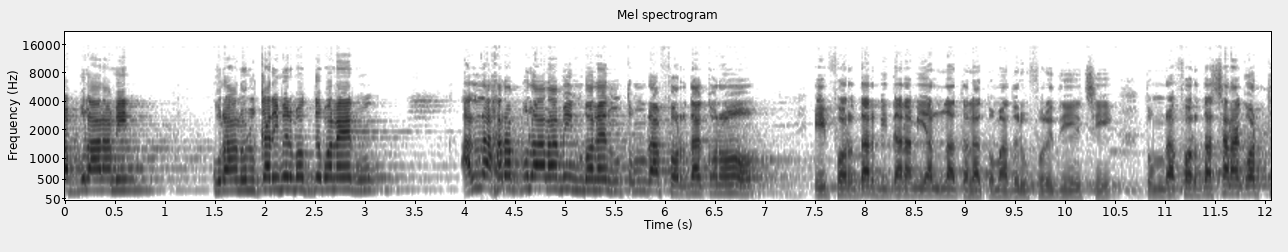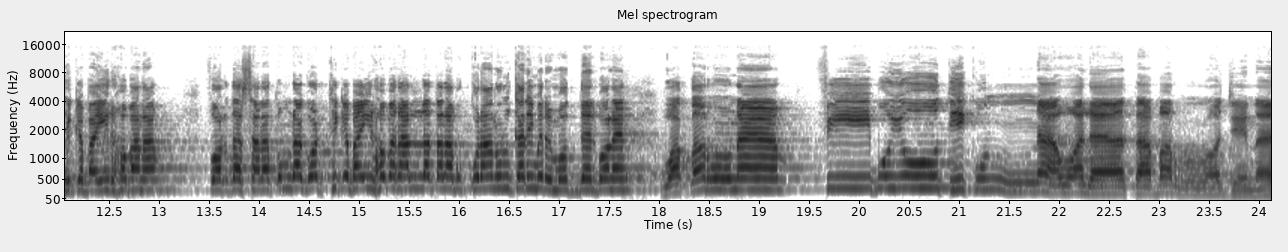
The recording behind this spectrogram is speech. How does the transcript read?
রাব্বুল আলামিন কুরআনুল কারীমের মধ্যে বলেন, আল্লাহ রাব্বুল আলামিন বলেন, তোমরা ফর্দা করো। এই ফর্দার বিধান আমি আল্লাহ তালা তোমাদের উপরে দিয়েছি। তোমরা ফর্দা ছাড়া ঘর থেকে বাইর হবা না। পর্দা ছাড়া তোমরা ঘর থেকে বাইর হবে না। আল্লাহ তালা কোরআনুল কারিমের মধ্যে বলেন ওয়াকারুনা ফি বুয়ুতিকুন্না ওয়ালা তাবাররাজনা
